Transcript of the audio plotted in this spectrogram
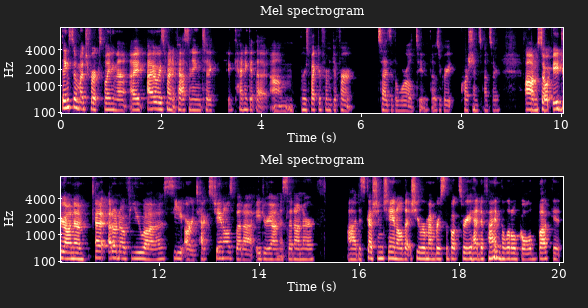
Thanks so much for explaining that. I I always find it fascinating to kind of get that um, perspective from different sides of the world too. That was a great question, Spencer. Um, so Adriana, I, I, don't know if you uh, see our text channels, but uh, Adriana said on her uh, discussion channel that she remembers the books where you had to find the little gold bucket,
